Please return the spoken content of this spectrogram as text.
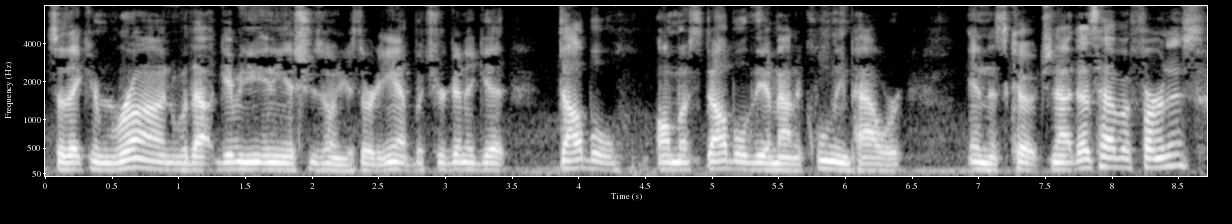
so they can run without giving you any issues on your 30 amp, but you're gonna get double, almost double the amount of cooling power in this coach. Now it does have a furnace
